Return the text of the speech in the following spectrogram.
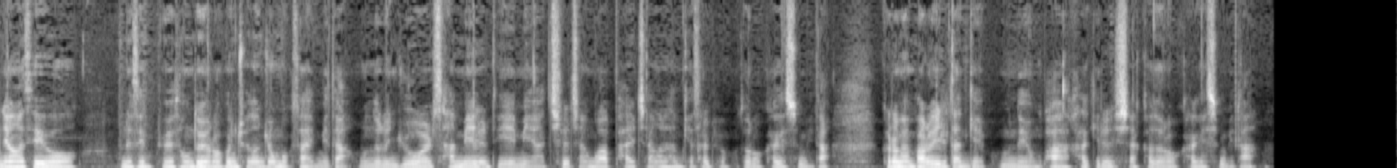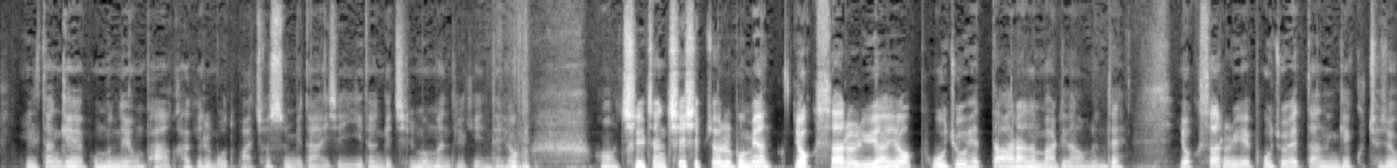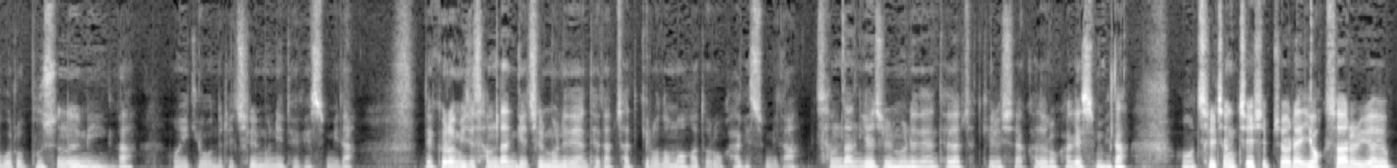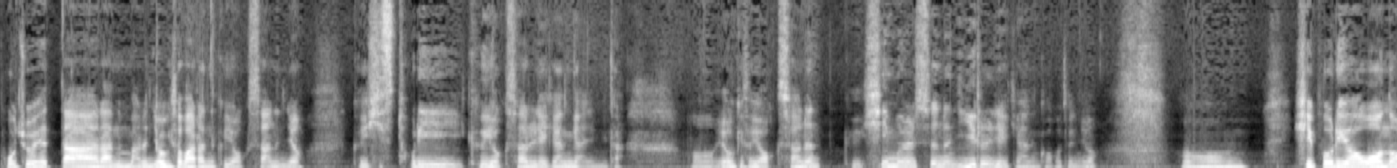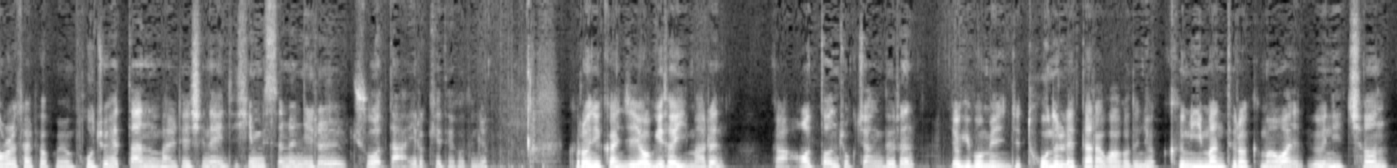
안녕하세요. 은혜생교회 성도 여러분, 최선종 목사입니다. 오늘은 6월 3일 느헤미야 7장과 8장을 함께 살펴보도록 하겠습니다. 그러면 바로 1단계 본문 내용 파악하기를 시작하도록 하겠습니다. 1단계 본문 내용 파악하기를 모두 마쳤습니다. 이제 2단계 질문 만들기인데요. 어, 7장 70절을 보면 역사를 위하여 보조했다라는 말이 나오는데 역사를 위해 보조했다는 게 구체적으로 무슨 의미인가? 어, 이게 오늘의 질문이 되겠습니다. 네, 그럼 이제 3단계 질문에 대한 대답 찾기로 넘어가도록 하겠습니다. 3단계 질문에 대한 대답 찾기를 시작하도록 하겠습니다. 어, 7장 70절에 역사를 위하여 보조했다라는 말은 여기서 말하는 그 역사는요, 그 히스토리 그 역사를 얘기하는 게 아닙니다. 어, 여기서 역사는 그 힘을 쓰는 일을 얘기하는 거거든요. 어, 히브리어 원어를 살펴보면 보조했다는 말 대신에 이제 힘쓰는 일을 주었다 이렇게 되거든요. 그러니까 이제 여기서 이 말은 그러니까 어떤 족장들은 여기 보면 이제 돈을 냈다라고 하거든요. 금 2만 드라크마와 은 2천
